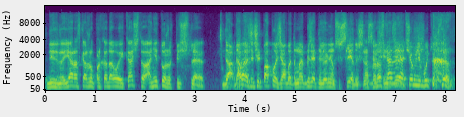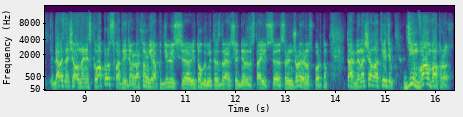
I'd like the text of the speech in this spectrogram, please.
Я расскажу про ходовые качества, они тоже впечатляют. Да, давай уже чуть попозже об этом. Мы обязательно вернемся в следующий, на следующей Расскажи неделе. о чем-нибудь. давай сначала на несколько вопросов ответим, а потом я поделюсь э, итогами тест-драйва. Сегодня расстаюсь с Range Rover спортом. Так, для начала ответим. Дим, вам вопрос.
